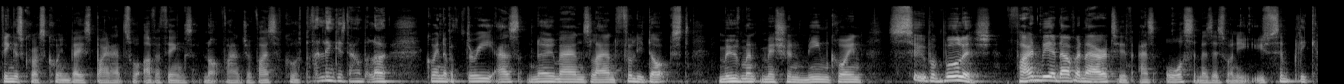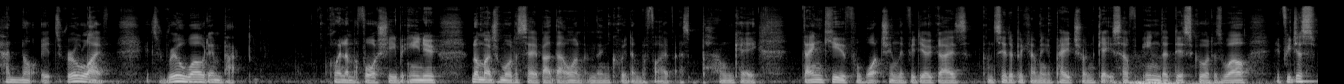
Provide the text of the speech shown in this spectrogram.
fingers crossed, Coinbase, Binance, or other things. Not financial advice, of course, but the link is down below. Coin number three as No Man's Land, fully doxed. Movement Mission meme coin, super bullish. Find me another narrative as awesome as this one. You, you simply cannot. It's real life. It's real world impact. Coin number four, Shiba Inu. Not much more to say about that one. And then coin number five as Ponke. Thank you for watching the video, guys. Consider becoming a patron. Get yourself in the Discord as well. If you just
